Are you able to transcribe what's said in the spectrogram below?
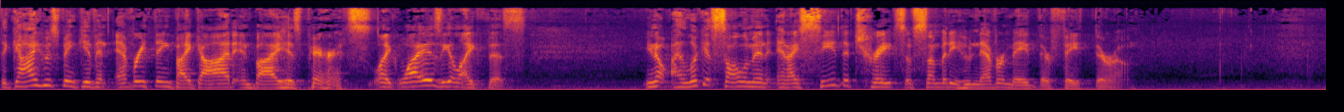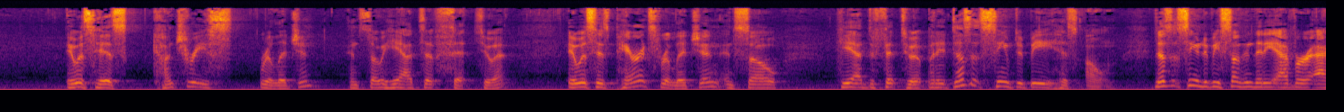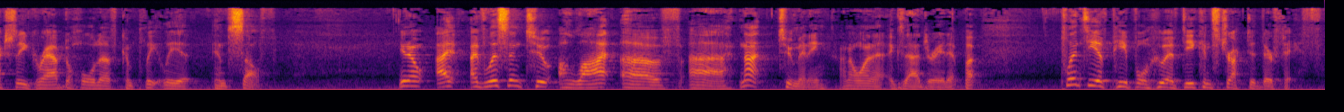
The guy who's been given everything by God and by his parents. Like, why is he like this? You know, I look at Solomon and I see the traits of somebody who never made their faith their own. It was his country's religion, and so he had to fit to it. It was his parents' religion, and so he had to fit to it, but it doesn't seem to be his own. It doesn't seem to be something that he ever actually grabbed a hold of completely himself. You know, I, have listened to a lot of, uh, not too many, I don't want to exaggerate it, but plenty of people who have deconstructed their faith.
